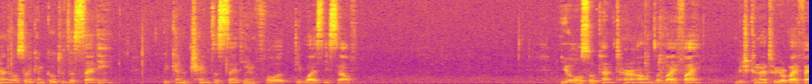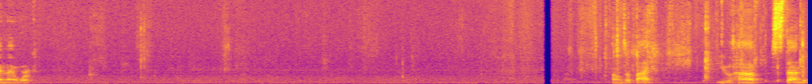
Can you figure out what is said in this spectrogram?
And also you can go to the setting. You can change the setting for device itself. You also can turn on the Wi-Fi, which connect to your Wi-Fi network. On the back, you have stand,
